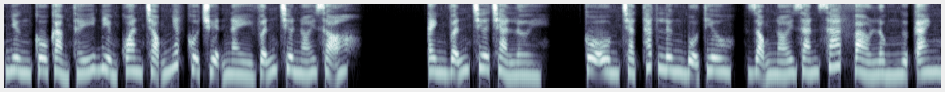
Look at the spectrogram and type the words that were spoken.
nhưng cô cảm thấy điểm quan trọng nhất của chuyện này vẫn chưa nói rõ. Anh vẫn chưa trả lời. Cô ôm chặt thắt lưng bộ tiêu, giọng nói dán sát vào lồng ngực anh.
